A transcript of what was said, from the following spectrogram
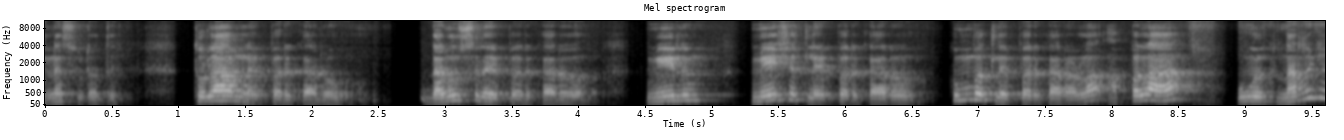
என்ன சொல்கிறது துலாமில் எப்போ இருக்காரோ தனுசில் எப்போ இருக்காரோ மேலும் மேஷத்தில் எப்போ இருக்காரோ கும்பத்தில் எப்போ இருக்காரோலாம் அப்போல்லாம் உங்களுக்கு நிறைய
